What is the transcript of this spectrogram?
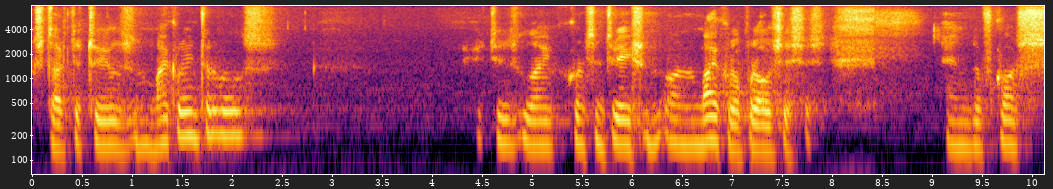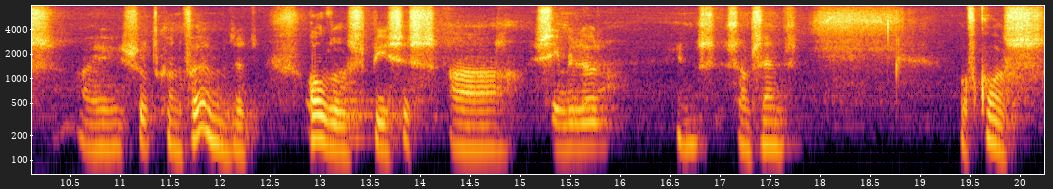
started to use microintervals. It is like concentration on microprocesses. And of course, I should confirm that all those pieces are similar in some sense. Of course,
